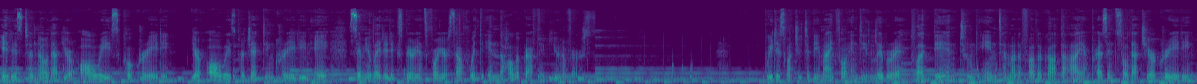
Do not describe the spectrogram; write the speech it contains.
It is to know that you're always co-creating you're always projecting, creating a simulated experience for yourself within the holographic universe. We just want you to be mindful and deliberate, plugged in, tuned into Mother, Father, God, the I am present, so that you're creating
